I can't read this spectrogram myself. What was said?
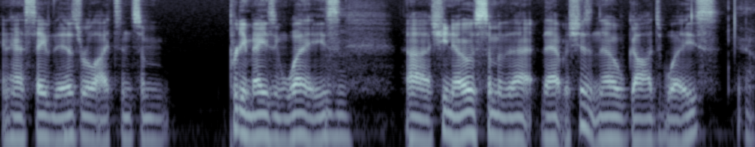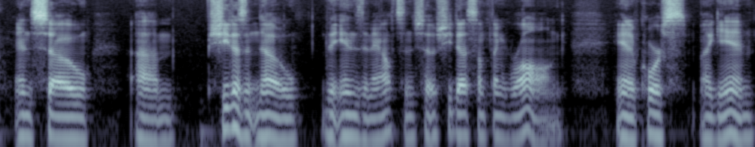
and has saved the Israelites in some pretty amazing ways. Uh, she knows some of that, that, but she doesn't know God's ways, Yeah. and so um, she doesn't know the ins and outs, and so she does something wrong. And of course, again,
